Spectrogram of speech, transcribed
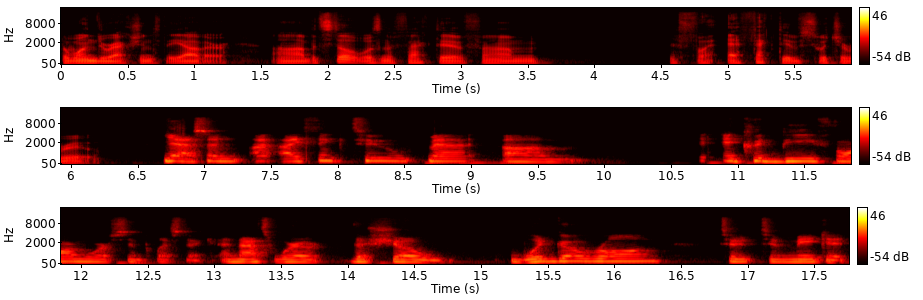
the one direction to the other. Uh, but still, it was an effective um, effective switcheroo. Yes, and I, I think too, Matt, um, it, it could be far more simplistic, and that's where the show would go wrong to to make it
